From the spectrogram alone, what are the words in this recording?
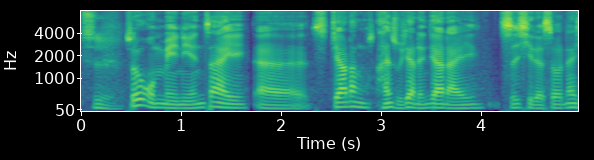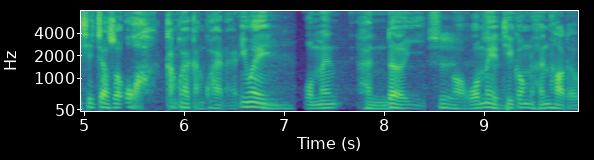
是，所以我们每年在呃，只要让寒暑假人家来实习的时候，那些教授哇，赶快赶快来，因为我们很乐意，是哦，我们也提供了很好的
